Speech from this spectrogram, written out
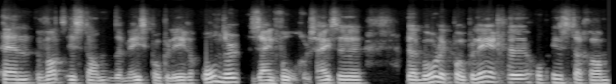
En wat is dan de meest populaire onder zijn volgers? Hij is eh, eh, behoorlijk populair eh, op Instagram.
